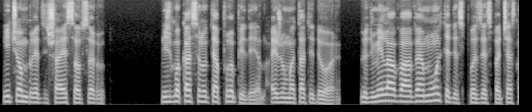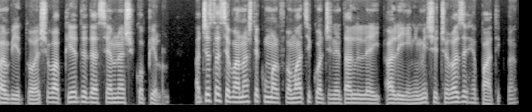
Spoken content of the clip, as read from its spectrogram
Nici o îmbrățișare sau sărut. Nici măcar să nu te apropii de el. Ai jumătate de oră. Ludmila va avea multe de spus despre aceasta în viitor și va pierde de asemenea și copilul. Acesta se va naște cu malformații congenitale ale inimii și ciroză hepatică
